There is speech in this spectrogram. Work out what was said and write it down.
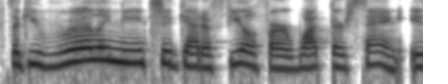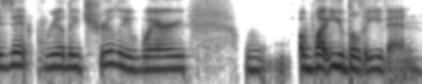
It's like you really need to get a feel for what they're saying. Is it really truly where what you believe in?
